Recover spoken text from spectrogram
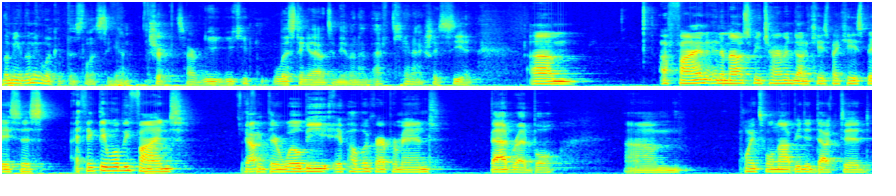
Let me let me look at this list again. Sure. Sorry, you, you keep listing it out to me, but I, I can't actually see it. Um, a fine and amount to be determined on a case by case basis. I think they will be fined. Yeah. I think there will be a public reprimand. Bad Red Bull. Um, points will not be deducted.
